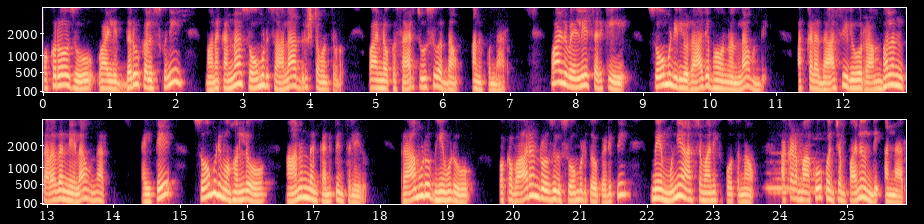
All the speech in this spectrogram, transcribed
ఒకరోజు వాళ్ళిద్దరూ కలుసుకుని మనకన్నా సోముడు చాలా అదృష్టవంతుడు వాడిని ఒకసారి చూసి వద్దాం అనుకున్నారు. వాళ్ళు వెళ్ళేసరికి సోముడిల్లు రాజభవనంలా ఉంది. అక్కడ దాసీలు రంభలను తలదన్నేలా ఉన్నారు. అయితే సోముడి మొహంలో ఆనందం కనిపించలేదు. రాముడు భీముడు ఒక వారం రోజులు సోముడితో గడిపి మేం ముని ఆశ్రమానికి పోతున్నాం అక్కడ మాకు కొంచెం పని ఉంది అన్నారు.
